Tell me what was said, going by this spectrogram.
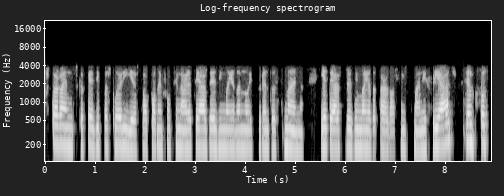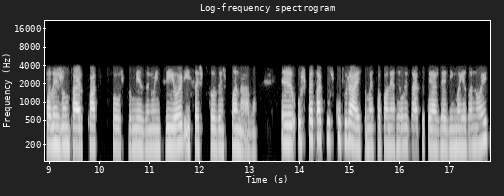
restaurantes, cafés e pastelarias só podem funcionar até às 10h30 da noite durante a semana e até às 3h30 da tarde aos fins de semana e feriados, sendo que só se podem juntar quatro pessoas por mesa no interior e seis pessoas em esplanada. Eh, os espetáculos culturais também só podem realizar-se até às 10h30 da noite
